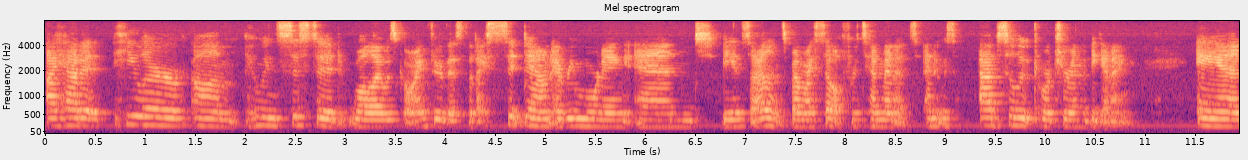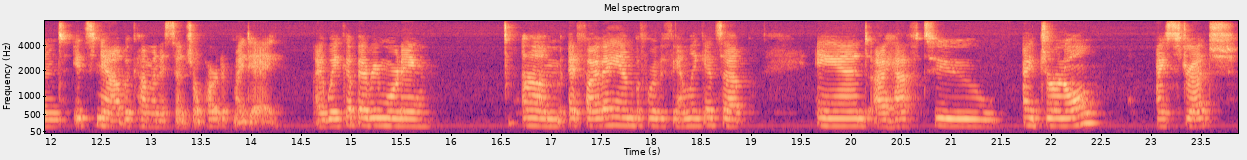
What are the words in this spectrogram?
I had a healer um, who insisted while I was going through this that I sit down every morning and be in silence by myself for 10 minutes. And it was absolute torture in the beginning. And it's now become an essential part of my day. I wake up every morning um, at 5 a.m. before the family gets up, and I have to, I journal, I stretch,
